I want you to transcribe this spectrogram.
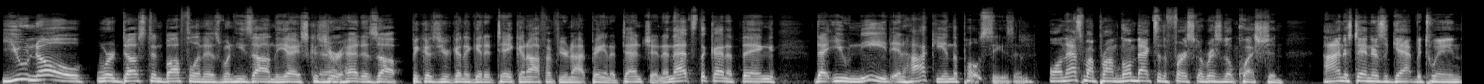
you know where Dustin Byfuglien is when he's on the ice because yeah. your head is up because you're going to get it taken off if you're not paying attention. And that's the kind of thing that you need in hockey in the postseason. Well, and that's my problem. Going back to the first original question, I understand there's a gap between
